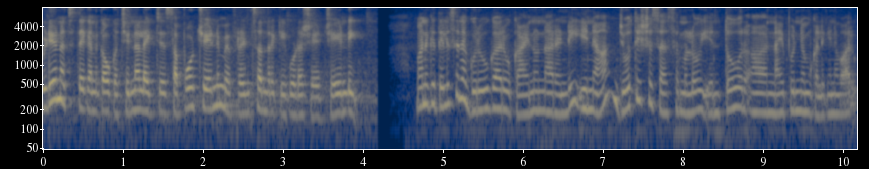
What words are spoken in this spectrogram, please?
వీడియో నచ్చితే కనుక ఒక చిన్న లైక్ చేసి సపోర్ట్ చేయండి. మీ ఫ్రెండ్స్ అందరికీ కూడా షేర్ చేయండి. మనకి తెలిసిన గురువు గారు ఒక ఆయన ఉన్నారండి. ఈయన జ్యోతిష్య శాస్త్రంలో ఎంతో నైపుణ్యం కలిగిన వారు.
